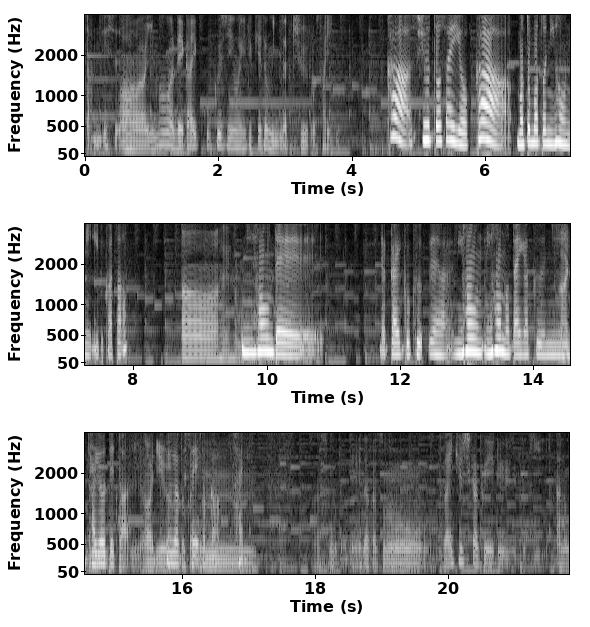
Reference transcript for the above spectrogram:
たんですああ、今まで外国人はいるけど、みんな中途採用。か中途採用かもともと日本にいる方？ああ、はいはい。日本で外国日本日本の大学にあ通ってたあ留留学生とか。うん。はい。あそうだよね。なんかその在留資格を得るときあの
